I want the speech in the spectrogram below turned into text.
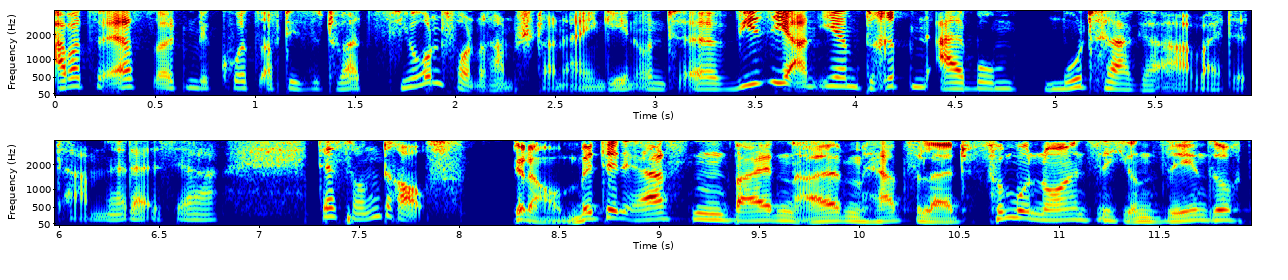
Aber zuerst sollten wir kurz auf die Situation von Rammstein eingehen und äh, wie sie an ihrem dritten Album Mutter gearbeitet haben. Ne, da ist ja der Song drauf. Genau, mit den ersten beiden Alben Herzeleid 95 und Sehnsucht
